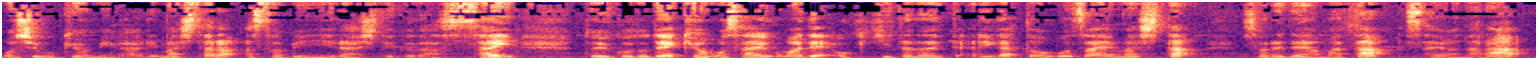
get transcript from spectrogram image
もしご興味がありましたら遊びにいらしてください。ということで今日も最後までお聴きいただいてありがとうございました。それではまたさようなら。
